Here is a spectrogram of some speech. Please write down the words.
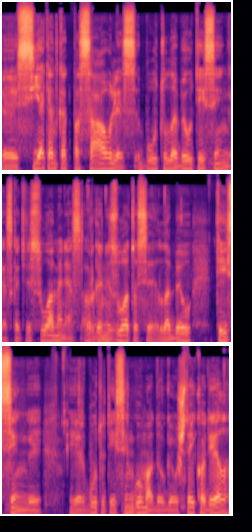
siekiant, kad pasaulis būtų labiau teisingas, kad visuomenės organizuotųsi labiau teisingai ir būtų teisingumo daugiau. Štai kodėl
